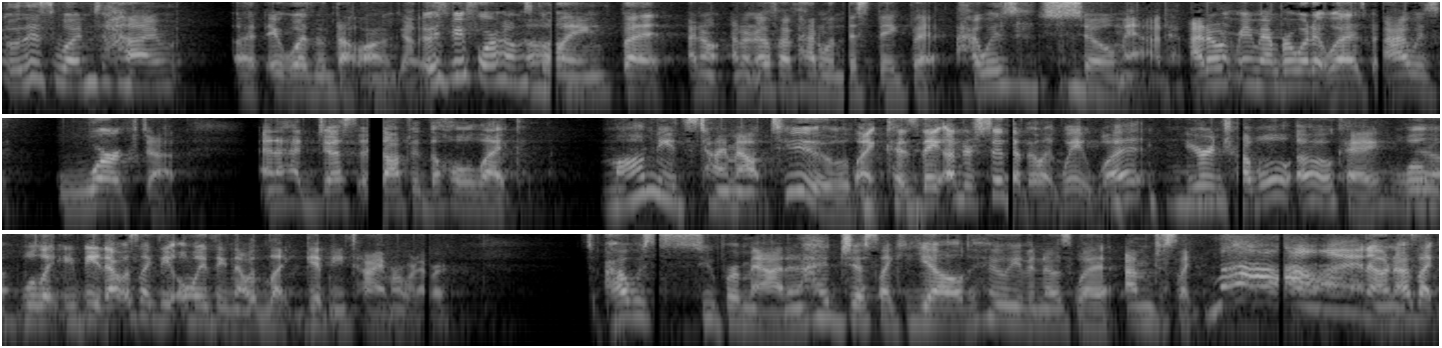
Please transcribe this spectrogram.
So this one time, uh, it wasn't that long ago. It was before homeschooling, uh but I don't, I don't know if I've had one this big, but I was so mad. I don't remember what it was, but I was worked up. And I had just adopted the whole like mom needs time out too. Like, cause they understood that. They're like, wait, what? You're in trouble? Oh, okay. We'll, yeah. we'll let you be. That was like the only thing that would like get me time or whatever. So I was super mad and I had just like yelled, who even knows what? I'm just like, Mom! you know, and I was like,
